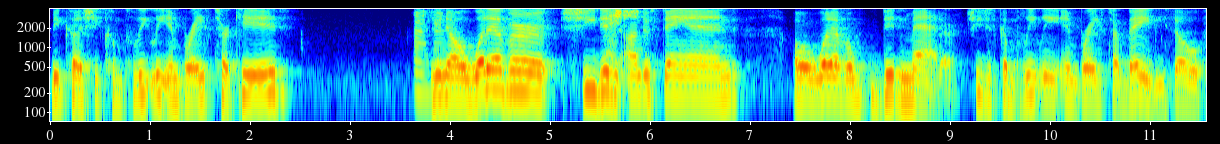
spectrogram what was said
because she completely embraced her kid. Mm-hmm. You know, whatever she didn't understand or whatever didn't matter. She just completely embraced her baby. So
